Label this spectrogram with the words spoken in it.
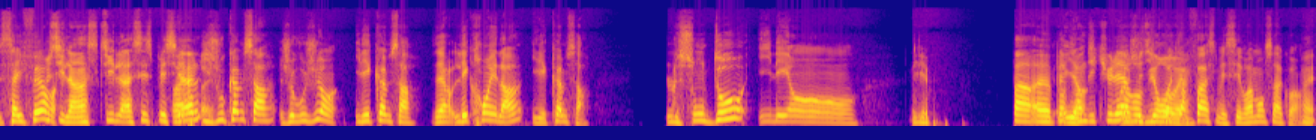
Cypher En plus, il a un style assez ouais, spécial. il joue comme ça. Je vous jure, il est comme ça. C'est-à-dire, l'écran est là, il est comme ça. Le, son dos, il est en. Par- euh, il est en- perpendiculaire Ouais, au j'ai dit bureau. trois ouais. quarts face, mais c'est vraiment ça, quoi. Ouais.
